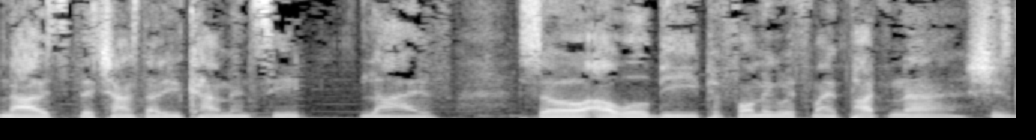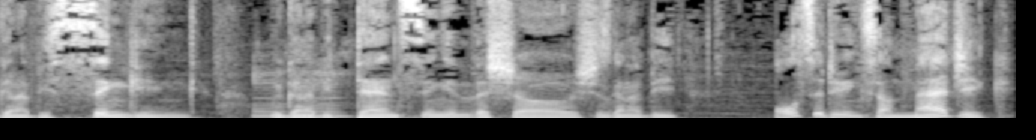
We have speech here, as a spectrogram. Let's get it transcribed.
now it's the chance that you come and see it live. So I will be performing with my partner. She's going to be singing. We're going to be mm-hmm. dancing in the show. She's going to be also doing some magic.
